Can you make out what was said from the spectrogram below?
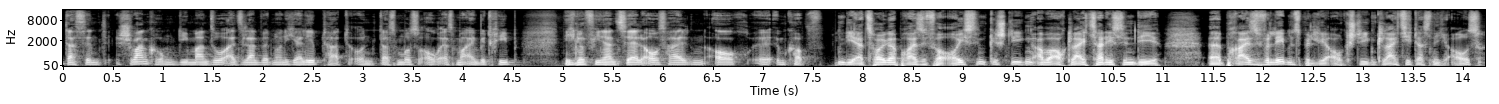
das sind Schwankungen, die man so als Landwirt noch nicht erlebt hat. Und das muss auch erstmal ein Betrieb nicht nur finanziell aushalten, auch äh, im Kopf. Die Erzeugerpreise für euch sind gestiegen, aber auch gleichzeitig sind die äh, Preise für Lebensmittel auch gestiegen. Gleicht sich das nicht aus?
